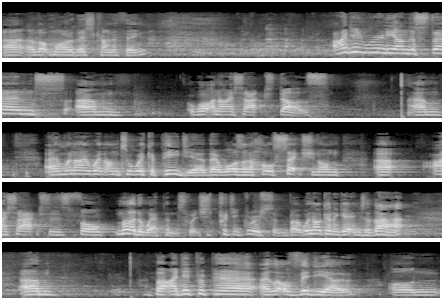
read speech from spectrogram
Uh, a lot more of this kind of thing. I didn't really understand um, what an ice axe does. Um, and when I went onto Wikipedia, there was a whole section on uh, ice axes for murder weapons, which is pretty gruesome, but we're not going to get into that. Um, but I did prepare a little video on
